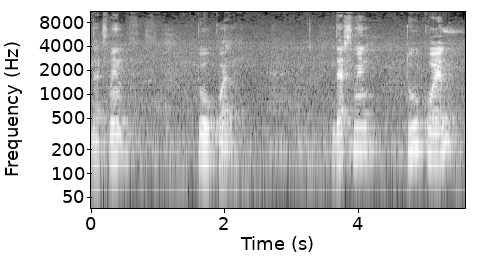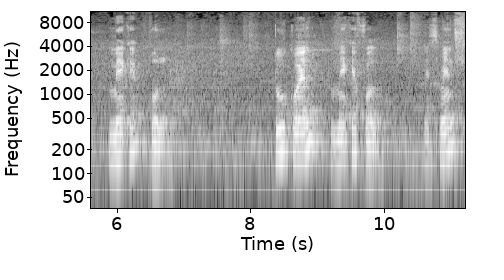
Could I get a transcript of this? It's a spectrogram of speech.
that's mean 2 coil. That's mean two coil make a pole two coil make a pole this means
